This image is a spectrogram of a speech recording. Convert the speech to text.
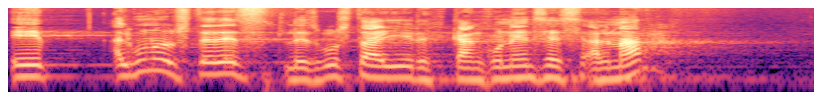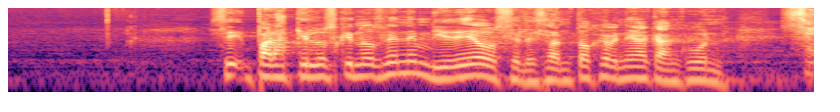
Eh, ¿Alguno de ustedes les gusta ir cancunenses al mar? Sí, para que los que nos ven en video se les antoje venir a Cancún. Sí.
